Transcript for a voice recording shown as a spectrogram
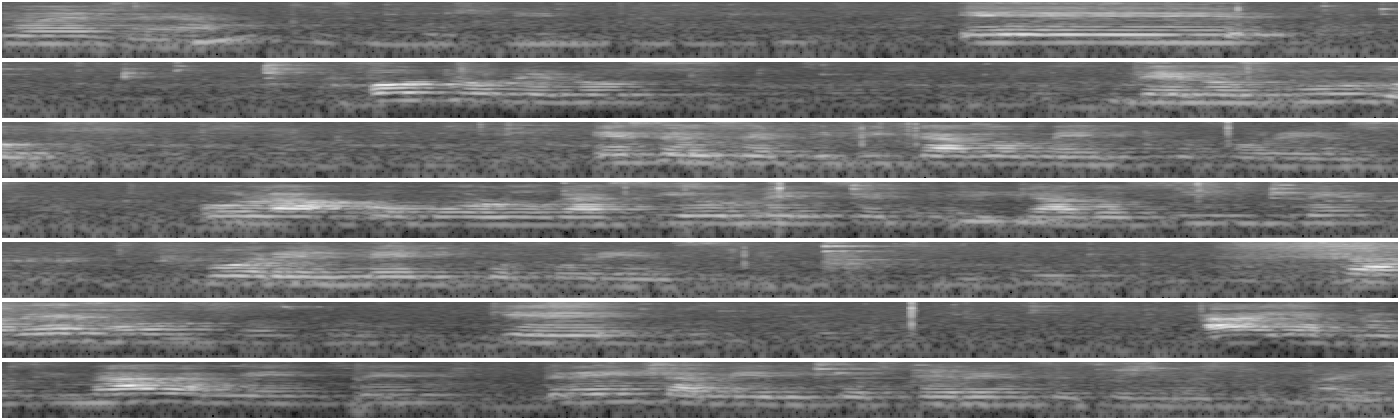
no es real. Eh, otro de los, de los nudos es el certificado médico forense o la homologación del certificado simple por el médico forense. Sabemos que hay aproximadamente 30 médicos forenses en nuestro país,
